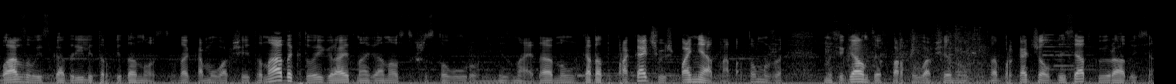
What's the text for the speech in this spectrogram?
базовой эскадрильи торпедоносцев, да, кому вообще это надо, кто играет на авианосцах шестого уровня, не знаю, да, ну, когда ты прокачиваешь, понятно, а потом уже нафига он тебе в порту вообще нужен, да, прокачал десятку и радуйся.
